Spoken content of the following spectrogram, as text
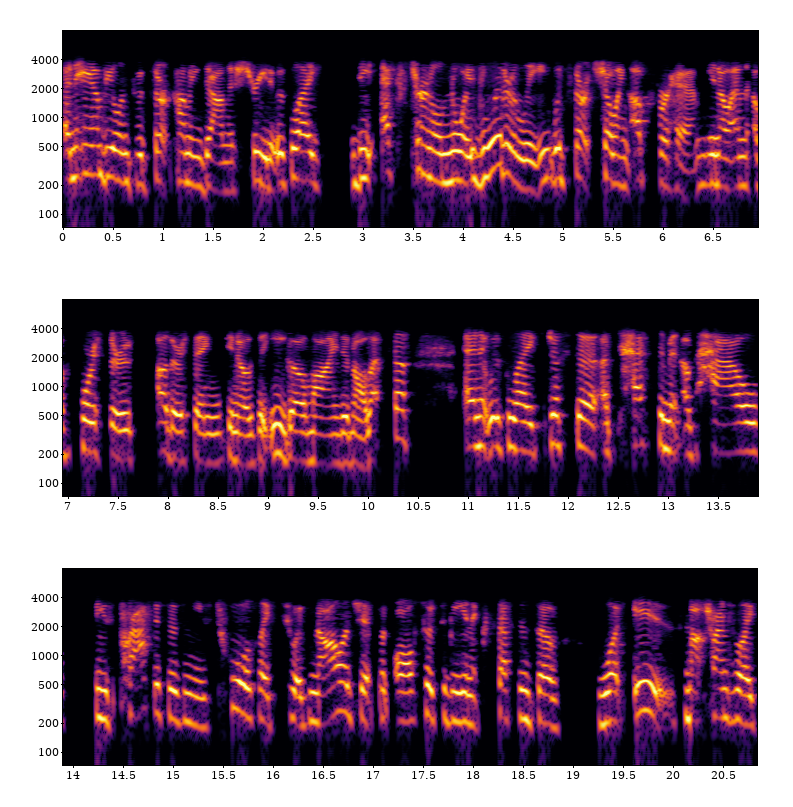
an ambulance would start coming down the street. It was like the external noise literally would start showing up for him, you know, and of course there's other things, you know, the ego mind and all that stuff. And it was like just a, a testament of how these practices and these tools, like to acknowledge it, but also to be an acceptance of what is, not trying to like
